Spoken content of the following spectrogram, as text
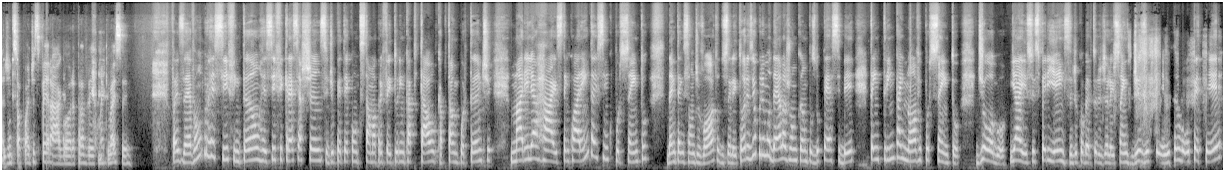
a gente só pode esperar agora para ver como é que vai ser. Pois é, vamos para o Recife então. Recife cresce a chance de o PT conquistar uma prefeitura em capital, capital importante. Marília Reis tem 45% da intenção de voto dos eleitores e o primo dela, João Campos, do PSB, tem 39%. Diogo, e aí, sua experiência de cobertura de eleições diz o quê? Então, o PT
